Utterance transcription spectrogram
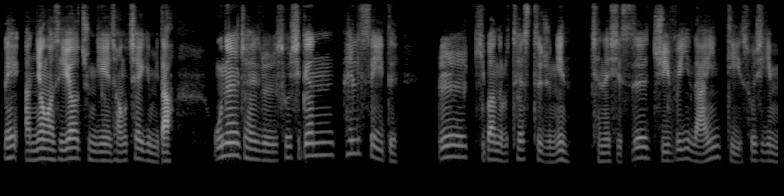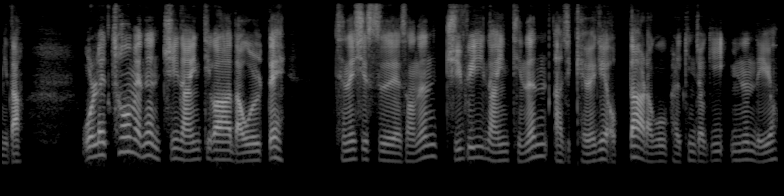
네, 안녕하세요. 중딩의 정채익입니다. 오늘 저희들 소식은 펠리세이드를 기반으로 테스트 중인 제네시스 GV90 소식입니다. 원래 처음에는 G90가 나올 때 제네시스에서는 GV90는 아직 계획에 없다라고 밝힌 적이 있는데요.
